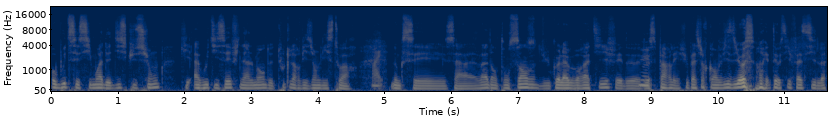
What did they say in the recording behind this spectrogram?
au bout de ces six mois de discussion qui aboutissaient finalement de toute leur vision de l'histoire. Donc c'est ça va dans ton sens du collaboratif et de, mm. se parler. Je suis pas sûr qu'en visio ça aurait été aussi facile.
